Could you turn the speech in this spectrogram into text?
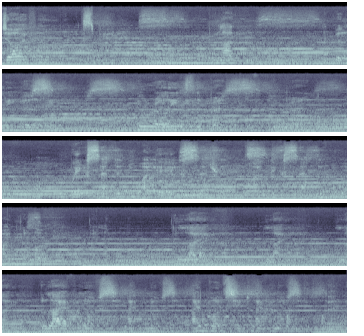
Joyful experience. Accepting you I the accepted, you I you I need love. The life, life, life, the life loves you, I loves you, I wants you to have only you.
